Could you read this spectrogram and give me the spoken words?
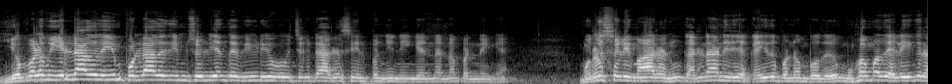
எவ்வளவு இல்லாததையும் பொல்லாததையும் சொல்லி அந்த வீடியோவை வச்சுக்கிட்டு அரசியல் பண்ணி நீங்கள் என்னென்ன பண்ணீங்க? முரசொலி மாறன் கருணாநிதியை கைது பண்ணும்போது முகமது அலிங்கிற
